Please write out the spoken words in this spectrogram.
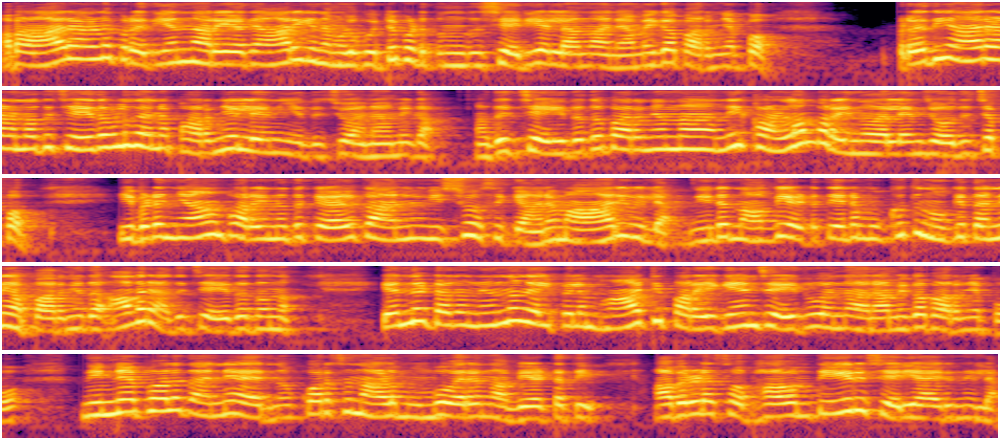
അപ്പോൾ ആരാണ് പ്രതിയെന്നറിയാതെ ആരെയും നമ്മൾ കുറ്റപ്പെടുത്തുന്നത് ശരിയല്ല എന്ന് അനാമിക പറഞ്ഞപ്പോൾ പ്രതി ആരാണെന്ന് അത് ചെയ്തവൾ തന്നെ പറഞ്ഞില്ലേ? എന്ന് ചോദിച്ചു അനാമിക. അത് ചെയ്തത് പറഞ്ഞെന്ന് നീ കള്ളം പറയുന്നതല്ലേ? എന്ന് ചോദിച്ചപ്പോൾ ഇവിടെ ഞാൻ പറയുന്നത് കേൾക്കാനും വിശ്വസിക്കാനും ആരുമില്ല. നിന്റെ നവ്യ എടുത്ത് എന്റെ മുഖത്ത് നോക്കി തന്നെയാണ് പറഞ്ഞത്. അവരത് ചെയ്തതെന്ന്. എന്നിട്ട് അത് നിന്ന നിൽപ്പിലും മാറ്റി പറയുകയും ചെയ്തു എന്ന് അനാമിക പറഞ്ഞപ്പോൾ നിന്നെപ്പോലെ തന്നെയായിരുന്നു കുറച്ച് നാൾ മുമ്പ് വരെ നവ്യേട്ടത്തി. അവരുടെ സ്വഭാവം തീരെ ശരിയായിരുന്നില്ല.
